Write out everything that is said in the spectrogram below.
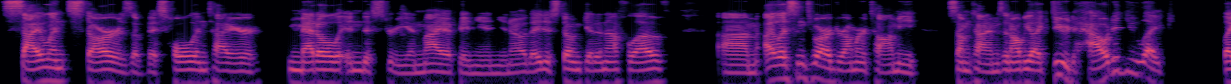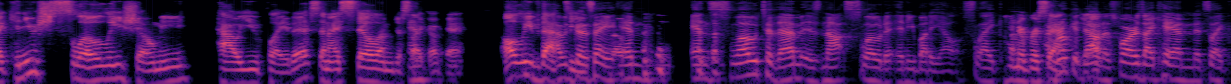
silent stars of this whole entire metal industry, in my opinion. You know, they just don't get enough love. Um, I listen to our drummer Tommy sometimes, and I'll be like, "Dude, how did you like? Like, can you sh- slowly show me how you play this?" And I still am just and, like, "Okay, I'll leave that." I was gonna say, and and slow to them is not slow to anybody else. Like, hundred percent. I broke it down as far as I can, and it's like,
